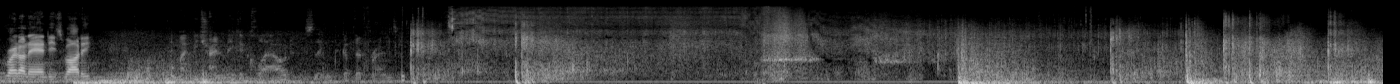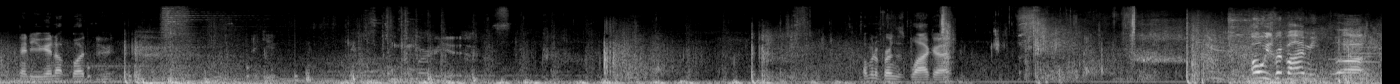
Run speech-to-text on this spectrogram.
Right on Andy's body. They might be trying to make a cloud so they can pick up their friends. Andy, you're getting up, bud? Alright. Thank you. Where he is. I'm gonna burn this black guy. Oh, he's right behind me. Ugh.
